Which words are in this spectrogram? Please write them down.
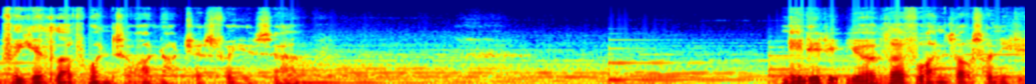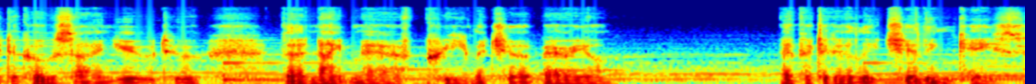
for your loved ones or not just for yourself. Needed your loved ones also needed to co-sign you to the nightmare of premature burial. A particularly chilling case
